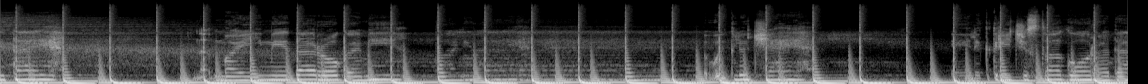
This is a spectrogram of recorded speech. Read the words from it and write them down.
Пролетай над моими дорогами. Полетай Выключай электричество города.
